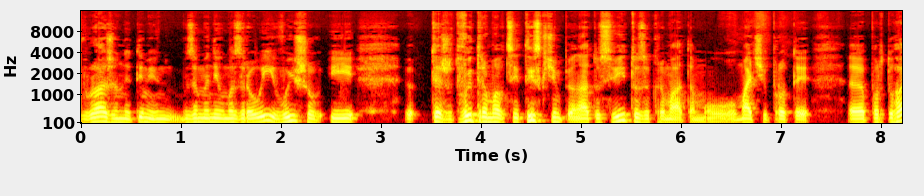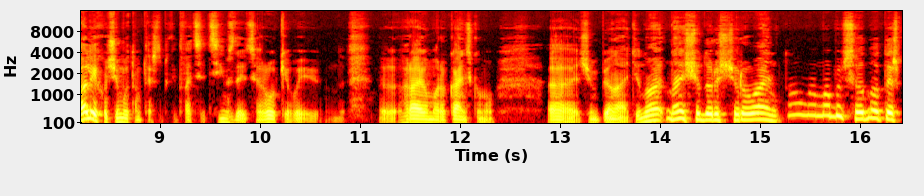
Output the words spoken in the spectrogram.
вражений тим, він замінив Мазрауї, вийшов і е, теж витримав цей тиск чемпіонату світу, зокрема там у матчі проти е, Португалії, хоч йому там теж 27, здається, років і е, грає в марокканському Е, чемпіонаті. Ну а щодо розчарувань, ну мабуть, все одно теж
